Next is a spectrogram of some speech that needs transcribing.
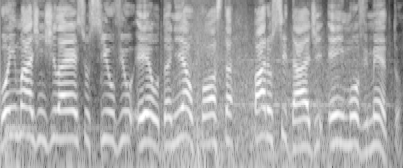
Com imagens de Laércio Silvio, eu, Daniel Costa, para o Cidade em Movimento.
